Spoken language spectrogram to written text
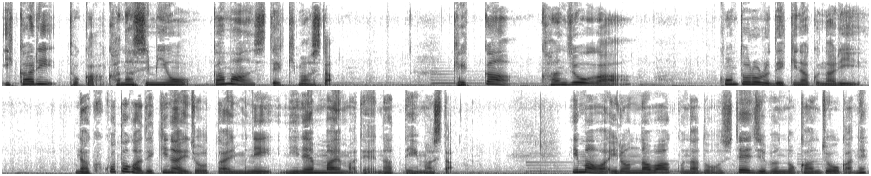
怒りとか悲しみを我慢してきました。結果、感情がコントロールできなくなり、泣くことができない状態に2年前までなっていました。今はいろんなワークなどをして自分の感情がね、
